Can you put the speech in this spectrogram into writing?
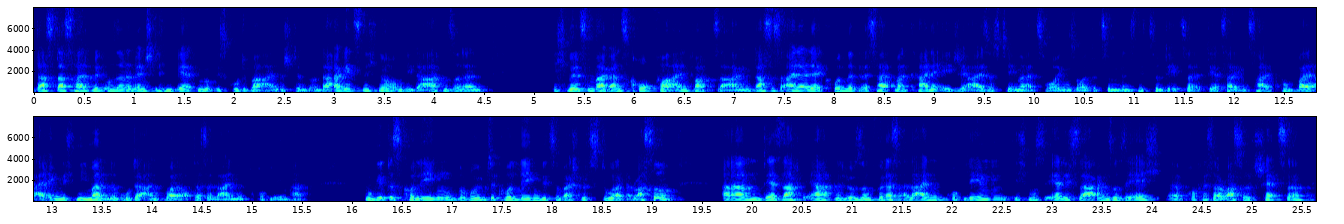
dass das halt mit unseren menschlichen Werten möglichst gut übereinstimmt. Und da geht es nicht nur um die Daten, sondern ich will es mal ganz grob vereinfacht sagen, das ist einer der Gründe, weshalb man keine AGI-Systeme erzeugen sollte, zumindest nicht zum derzeitigen Zeitpunkt, weil eigentlich niemand eine gute Antwort auf das Alignment-Problem hat. Nun gibt es Kollegen, berühmte Kollegen wie zum Beispiel Stuart Russell, ähm, der sagt, er hat eine Lösung für das Alignment-Problem. Ich muss ehrlich sagen, so sehr ich äh, Professor Russell schätze,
